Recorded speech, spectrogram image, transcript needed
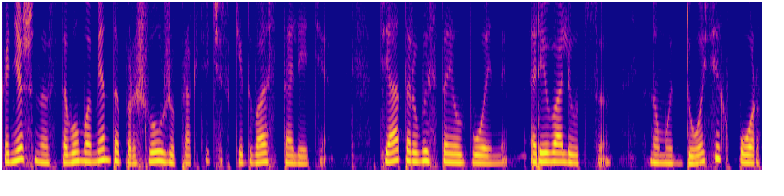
Конечно, с того момента прошло уже практически два столетия. Театр выстоял войны, революцию, но мы до сих пор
